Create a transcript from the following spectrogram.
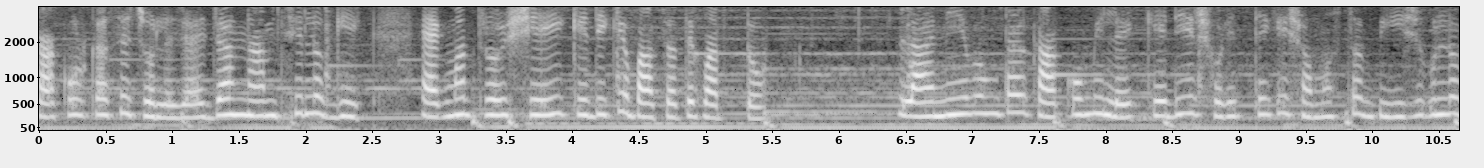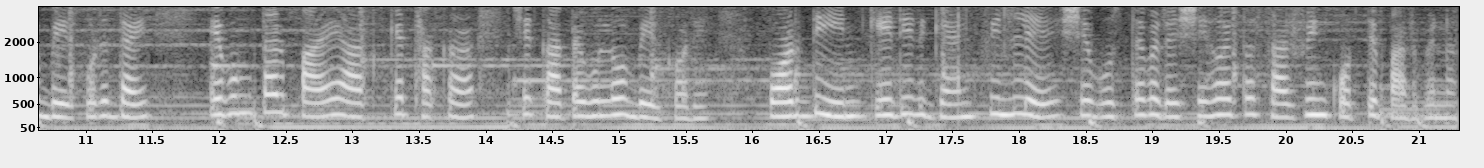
কাকুর কাছে চলে যায়, যার নাম ছিল গিক। একমাত্র সেই কেডিকে বাঁচাতে পারত। লানি এবং তার কাকু মিলে কেডির শরীর থেকে সমস্ত বিষগুলো বের করে দেয় এবং তার পায়ে আটকে থাকা সে কাঁটাগুলোও বের করে। পরদিন কেডির জ্ঞান ফিরলে সে বুঝতে পারে সে হয়তো সার্ফিং করতে পারবে না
